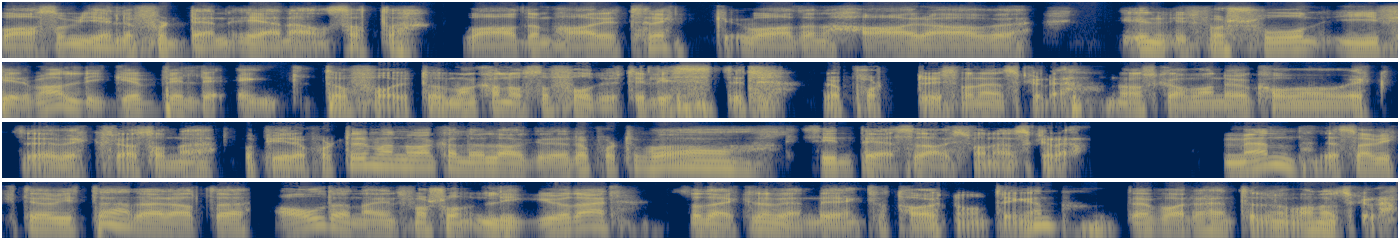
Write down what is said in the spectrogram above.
hva som gjelder for den ene ansatte. Hva de har i trekk, hva den har av informasjon i firmaet ligger veldig enkelt å få ut. og Man kan også få det ut i lister, rapporter, hvis man ønsker det. Nå skal man jo komme vekk, vekk fra sånne papirrapporter, men man kan jo lagre rapporter på sin PC da, hvis man ønsker det. Men det som er viktig å vite, det er at eh, all denne informasjonen ligger jo der. Så det er ikke nødvendig egentlig å ta ut noen ting. Det er bare å hente det når man ønsker det.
